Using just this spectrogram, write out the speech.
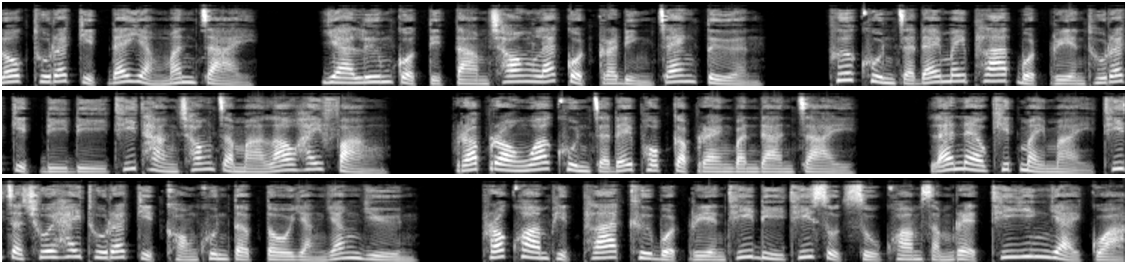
โลกธุรกิจได้อย่างมั่นใจ อย่าลืมกดติดตามช่องและกดกระดิ่งแจ้งเตือน เพื่อคุณจะได้ไม่พลาดบทเรียนธุรกิจดีๆ ที่ทางช่องจะมาเล่าให้ฟัง รับรองว่าคุณจะได้พบกับแรงบันดาลใจ และแนวคิดใหม่ๆ ที่จะช่วยให้ธุรกิจของคุณเติบโตอย่างยั่งยืน เพราะความผิดพลาดคือบทเรียนที่ดีที่สุดสู่ความสำเร็จที่ยิ่งใหญ่กว่า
